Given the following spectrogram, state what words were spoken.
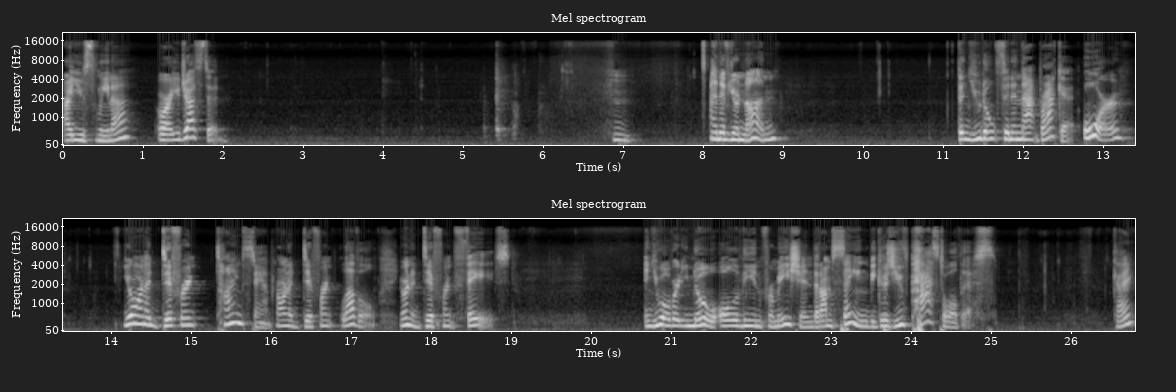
Are you Selena or are you Justin? Hmm. And if you're none, then you don't fit in that bracket. Or you're on a different timestamp, you're on a different level, you're in a different phase. And you already know all of the information that I'm saying because you've passed all this. Okay?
